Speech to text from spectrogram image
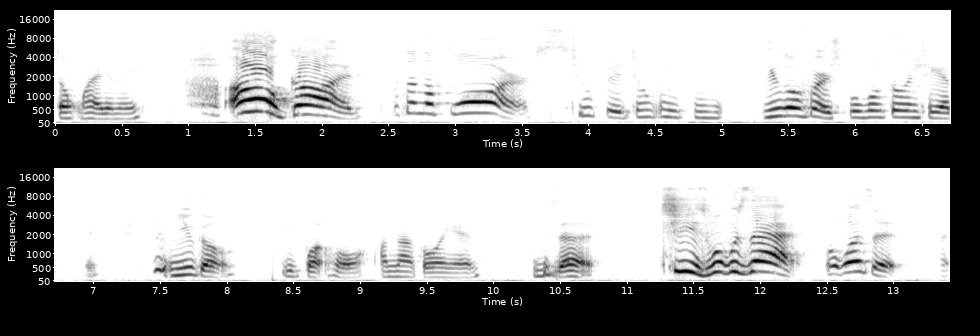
Don't lie to me. Oh god! What's on the floor? Stupid, don't make me. You go first. We'll both go in together. Then you go. You butthole. I'm not going in. What was that? Jeez, what was that? What was it? I,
